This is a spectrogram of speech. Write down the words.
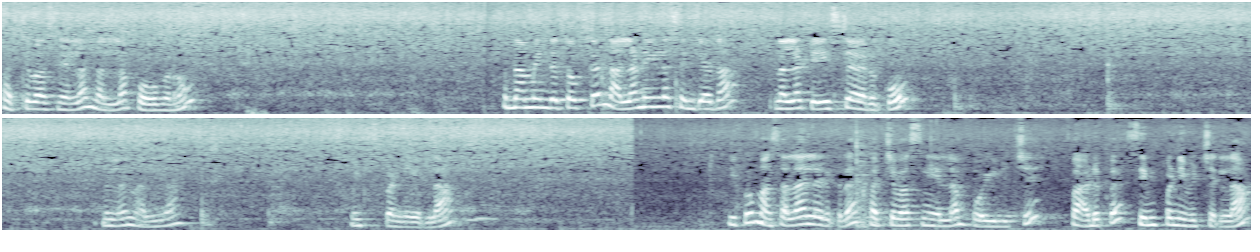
பச்சை வாசனையெல்லாம் நல்லா போகணும். இப்போ நம்ம இந்த தொக்கை நல்லெண்ணெயில் செஞ்சால் தான் நல்லா டேஸ்டாக இருக்கும். இதெல்லாம் நல்லா மிக்ஸ் பண்ணிடலாம். இப்போ மசாலாவில் இருக்கிற பச்சை வாசனை எல்லாம் போயிடுச்சு. இப்போ அடுப்பை சிம் பண்ணி வச்சிடலாம்.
